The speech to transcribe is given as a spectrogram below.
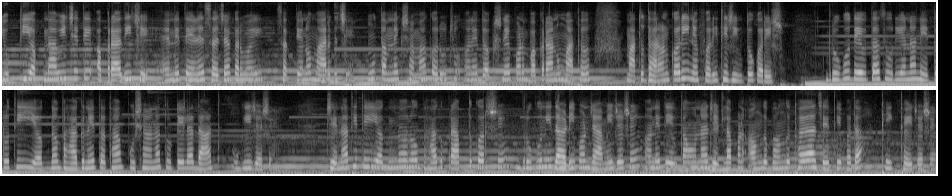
યુક્તિ અપનાવી છે તે અપરાધી છે અને તેણે સજા કરવી સત્યનો માર્ગ છે. હું તમને ક્ષમા કરું છું અને દક્ષને પણ બકરાનું માથું માથું ધારણ કરીને ફરીથી જીવતો કરીશ. ભૃગુ દેવતા સૂર્યના નેત્રોથી યજ્ઞ ભાગને તથા પૂષાના તૂટેલા દાંત ઉગી જશે. જેનાથી તે યજ્ઞનો ભાગ પ્રાપ્ત કરશે, ભૃગુની દાઢી પણ જામી જશે અને દેવતાઓના જેટલા પણ અંગભંગ થયા છે તે બધા ઠીક થઈ જશે.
